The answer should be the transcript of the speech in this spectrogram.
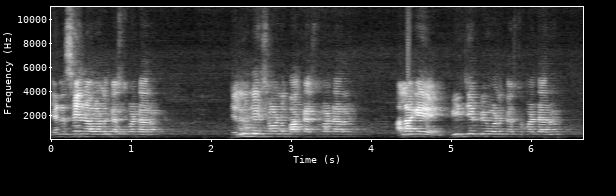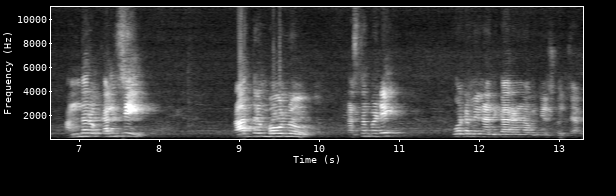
జనసేన వాళ్ళు కష్టపడ్డారు. తెలుగుదేశం వాళ్ళు బాగా కష్టపడ్డారు. అలాగే బీజేపీ వాళ్ళు కష్టపడ్డారు. అందరూ కలిసి రాత్రింబౌళ్ళు కష్టపడి కూటమిని అధికారంలోకి తీసుకొచ్చారు.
